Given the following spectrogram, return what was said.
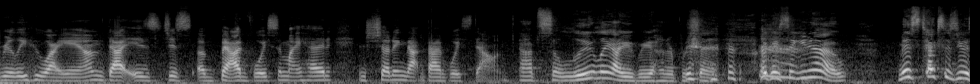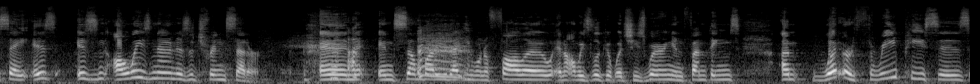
really who I am. That is just a bad voice in my head and shutting that bad voice down. Absolutely, I agree 100%. okay, so you know, Miss Texas USA is is always known as a trendsetter. and and somebody that you want to follow and always look at what she's wearing and fun things. Um, what are three pieces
